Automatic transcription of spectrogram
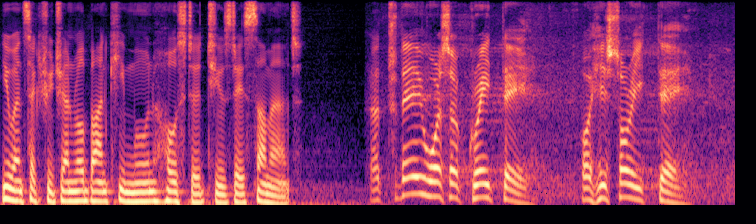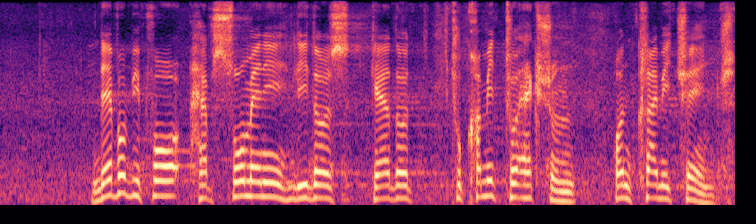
UN Secretary General Ban Ki-moon hosted Tuesday's summit. Uh, today was a great day, a historic day. Never before have so many leaders gathered to commit to action on climate change.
